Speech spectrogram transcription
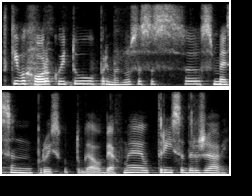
такива хора, които примерно са с, с смесен происход. Тогава бяхме от 30 държави.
